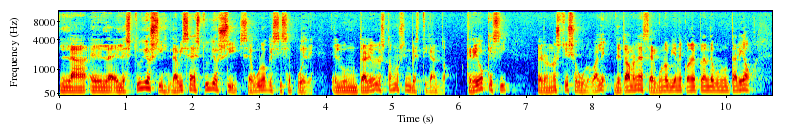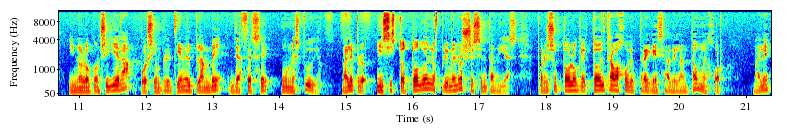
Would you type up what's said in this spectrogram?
El, el, estudio sí, la visa de estudio sí, seguro que sí se puede. El voluntario lo estamos investigando. Creo que sí, pero no estoy seguro, ¿vale? De todas maneras, si alguno viene con el plan de voluntariado y no lo consiguiera, pues siempre tiene el plan B de hacerse un estudio. ¿Vale? Pero insisto, todo en los primeros 60 días. Por eso todo lo que todo el trabajo que traigáis adelantado mejor, ¿vale?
